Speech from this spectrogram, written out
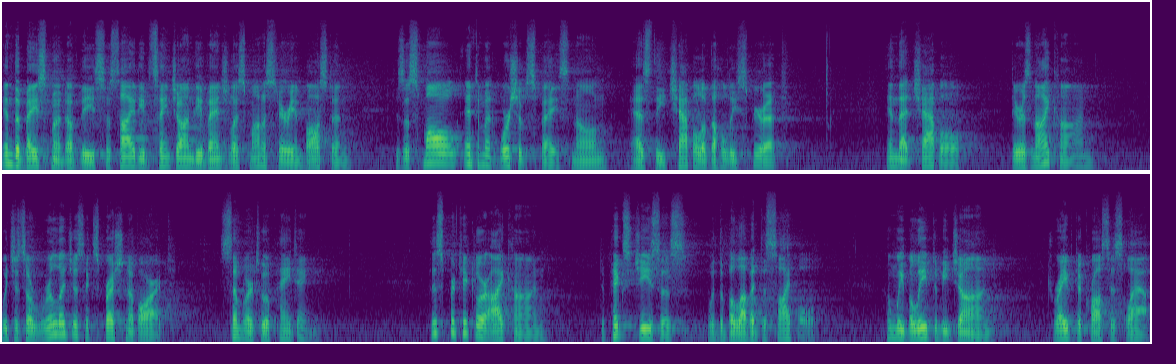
In the basement of the Society of St. John the Evangelist Monastery in Boston is a small, intimate worship space known as the Chapel of the Holy Spirit. In that chapel, there is an icon, which is a religious expression of art, similar to a painting. This particular icon depicts Jesus with the beloved disciple, whom we believe to be John, draped across his lap.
